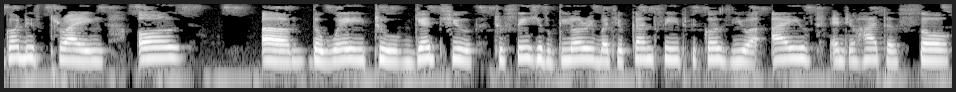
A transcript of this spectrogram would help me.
God is trying all um, the way to get you to see His glory, but you can't see it because your eyes and your heart are so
